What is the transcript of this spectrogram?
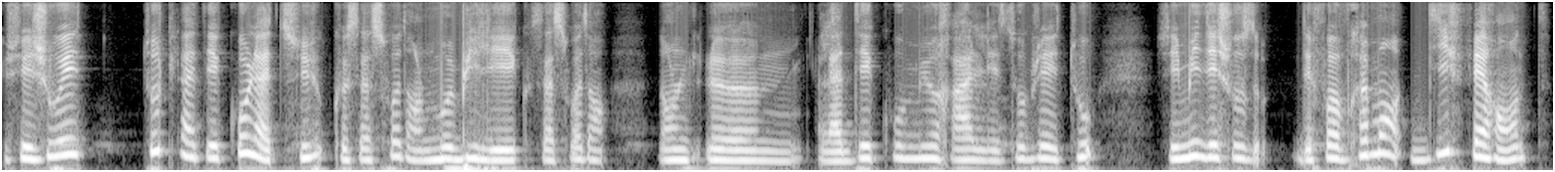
j'ai joué toute la déco là-dessus, que ça soit dans le mobilier, que ça soit dans, dans le, la déco murale, les objets et tout. J'ai mis des choses des fois vraiment différentes,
